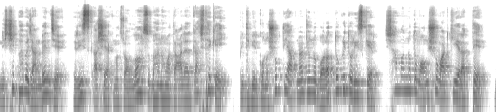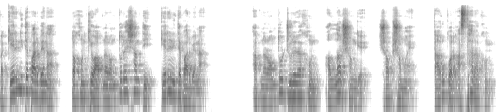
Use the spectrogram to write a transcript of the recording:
নিশ্চিতভাবে জানবেন যে রিস্ক আসে একমাত্র আল্লাহ সুবাহানুয়া তালার কাছ থেকেই, পৃথিবীর কোনো শক্তি আপনার জন্য বরাদ্দকৃত রিস্কের সামান্যতম অংশ আটকিয়ে রাখতে বা কেড়ে নিতে পারবে না, তখন কেউ আপনার অন্তরের শান্তি কেড়ে নিতে পারবে না। আপনার অন্তর জুড়ে রাখুন আল্লাহর সঙ্গে সব সময়। তার উপর আস্থা রাখুন।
